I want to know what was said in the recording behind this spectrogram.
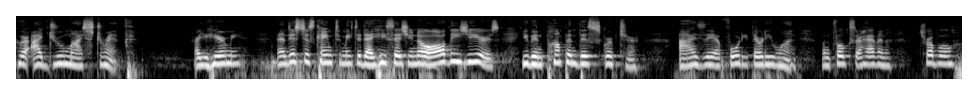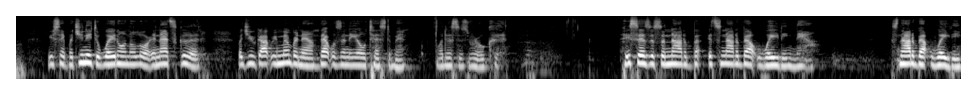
where I drew my strength. Are you hearing me? And this just came to me today. He says, You know, all these years you've been pumping this scripture, Isaiah 40, 31. When folks are having trouble you say, but you need to wait on the Lord, and that's good. But you've got remember now, that was in the Old Testament. Well, this is real good. He says it's not about, it's not about waiting now. It's not about waiting.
